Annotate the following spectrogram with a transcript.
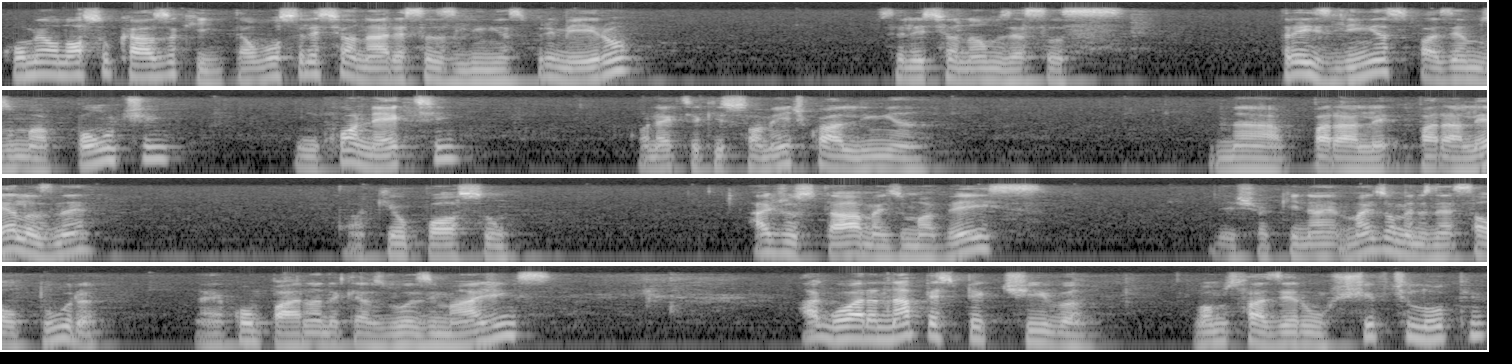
como é o nosso caso aqui. Então vou selecionar essas linhas primeiro, selecionamos essas três linhas, fazemos uma ponte, um connect, connect aqui somente com a linha na parale paralelas, né? Então aqui eu posso ajustar mais uma vez, deixo aqui na, mais ou menos nessa altura, né, comparando aqui as duas imagens. Agora, na perspectiva, vamos fazer um Shift Loop.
